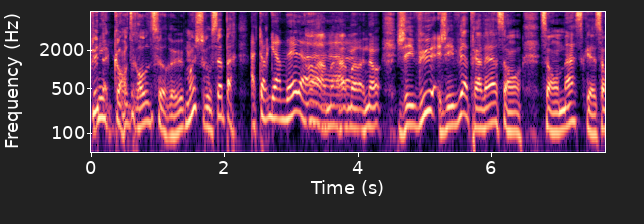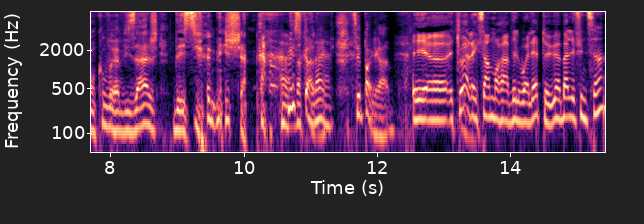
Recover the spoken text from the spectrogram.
plus Mais- tu contrôle sur eux. Moi, je trouve ça par... Elle te regardait, là. Ah, ma- ah, ma- non. J'ai vu, j'ai vu à travers son, son masque, son couvre-visage, des yeux méchants. Mais c'est correct. C'est pas grave. Et euh, toi, Alexandre Moranville-Wallet, t'as eu un bal de finissant?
